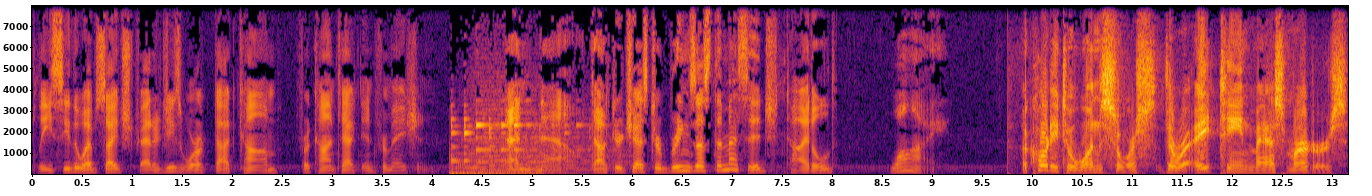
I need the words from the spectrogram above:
Please see the website strategieswork.com for contact information. And now, Dr. Chester brings us the message titled, Why? According to one source, there were 18 mass murders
